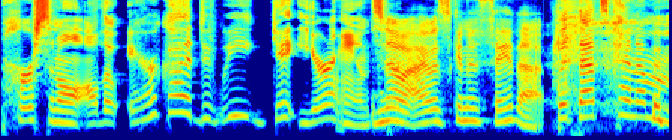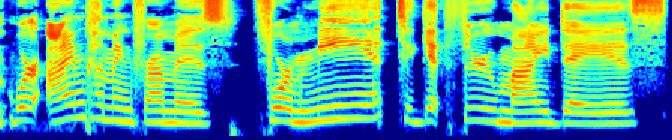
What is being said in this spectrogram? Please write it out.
personal. Although Erica, did we get your answer? No, I was going to say that. But that's kind of where I'm coming from is for me to get through my days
